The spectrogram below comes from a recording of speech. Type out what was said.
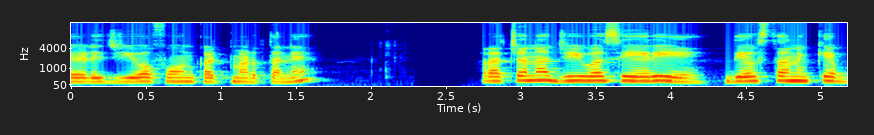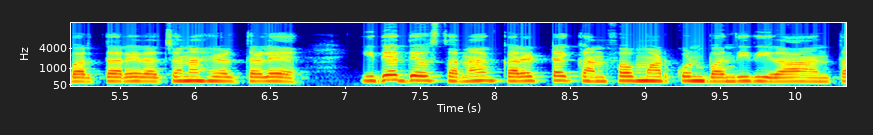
ಹೇಳಿ ಜೀವ ಫೋನ್ ಕಟ್ ಮಾಡ್ತಾನೆ. ರಚನಾ ಜೀವ ಸೇರಿ ದೇವಸ್ಥಾನಕ್ಕೆ ಬರ್ತಾರೆ. ರಚನಾ ಹೇಳ್ತಾಳೆ, ಇದೇ ದೇವಸ್ಥಾನ ಕರೆಕ್ಟಾಗಿ ಕನ್ಫರ್ಮ್ ಮಾಡ್ಕೊಂಡು ಬಂದಿದ್ದೀರಾ? ಅಂತ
